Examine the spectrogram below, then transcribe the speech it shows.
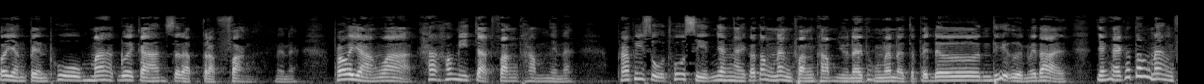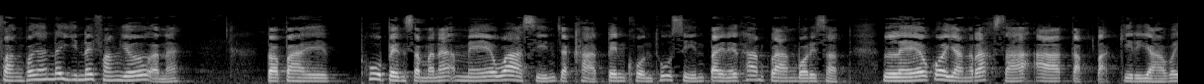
ก็ยังเป็นผู้มากด้วยการสดับตรับฟังเนี่ยนะเพราะว่าอย่างว่าถ้าเขามีจัดฟังธรรมเนี่ยนะ พระพิสุทูศีลยังไงก็ต้องนั่งฟังธรรมอยู่ในตรงนั้นอาจจะไปเดินที่อื่นไม่ได้ ยังไงก็ต้องนั่งฟัง เพราะฉะนั้นได้ยินได้ฟังเยอะอะนะต่อไปผู้เป็นสมณะแม้ว่าศีลจะขาดเป็นคนทุศีลไปในท่ามกลางบริษัท แล้วก็ยังรักษาอากับปกิริยาไว้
